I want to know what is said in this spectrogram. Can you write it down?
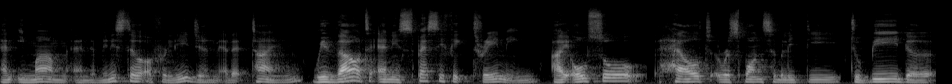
an imam and a minister of religion at that time, without any specific training, I also held responsibility to be the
